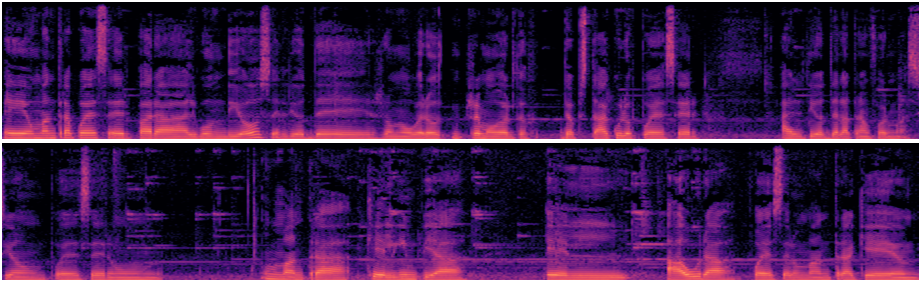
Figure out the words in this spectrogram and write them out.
Eh, un mantra puede ser para algún dios, el dios de remover, de obstáculos, puede ser al Dios de la transformación, puede ser un, un mantra que limpia el aura, puede ser un mantra que,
